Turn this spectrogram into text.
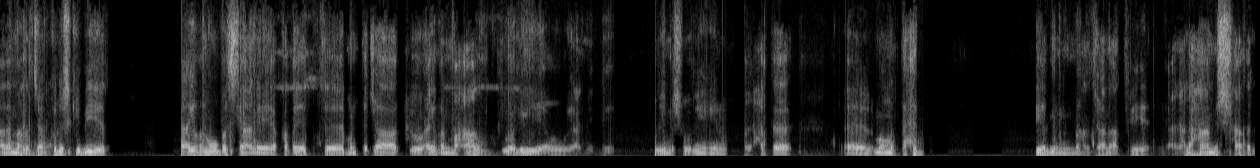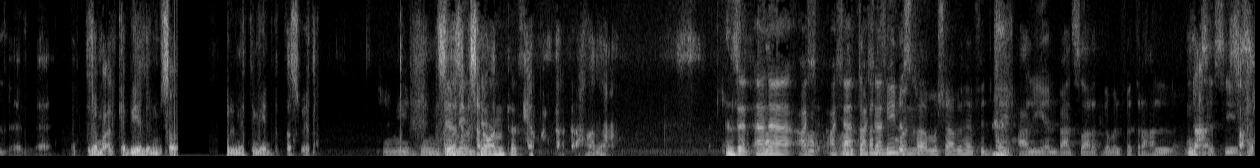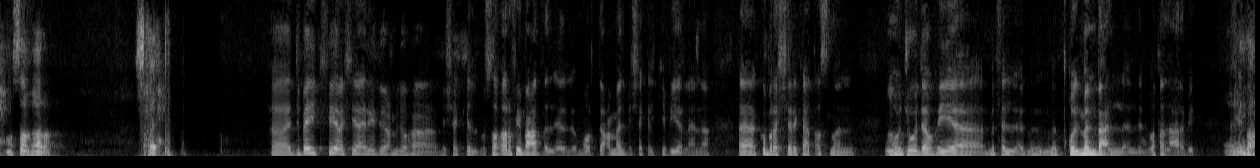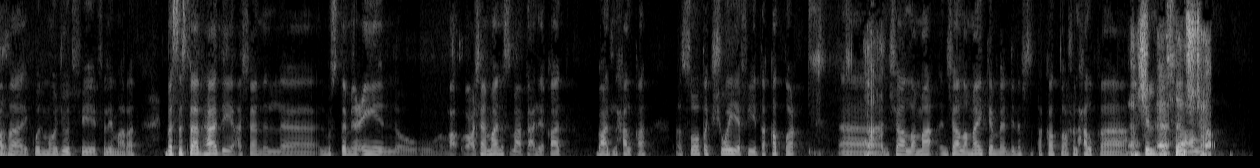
هذا مهرجان كلش كبير. أيضا مو بس يعني قضية منتجات وأيضا معارض دولية ويعني مشهورين حتى الامم المتحده كثير من المهرجانات في يعني على هامش هذا التجمع الكبير للمصورين المهتمين بالتصوير. جميل جميل جميل, جميل. أحضر نعم. انزين أنا عش... عشان أعتقد عشان في نسخه مشابهة في دبي حاليا بعد صارت قبل فترة على نعم صحيح مصغرة صحيح دبي كثير أشياء يريدوا يعملوها بشكل مصغر وفي بعض الأمور تعمل بشكل كبير لأن آه، كبرى الشركات أصلا موجودة وهي مثل تقول منبع الوطن العربي. في نعم. بعضها يكون موجود في في الإمارات. بس أستاذ هادي عشان المستمعين وعشان ما نسمع تعليقات بعد الحلقة صوتك شوية في تقطع. آه إن شاء الله ما إن شاء الله ما يكمل بنفس التقطع في الحلقة كلها. إن شاء الله.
